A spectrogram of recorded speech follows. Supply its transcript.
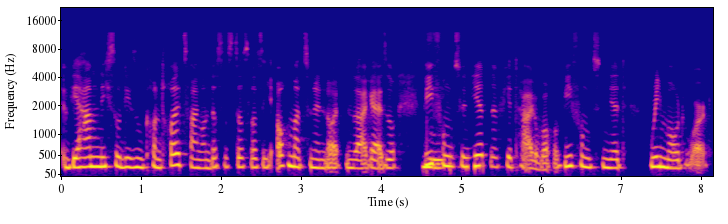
wir haben nicht so diesen Kontrollzwang und das ist das, was ich auch immer zu den Leuten sage. Also wie mhm. funktioniert eine Vier-Tage-Woche? Wie funktioniert Remote Work?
